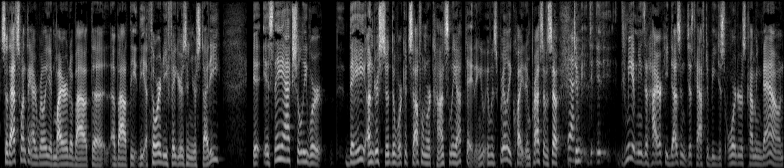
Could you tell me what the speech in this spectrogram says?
So that's one thing I really admired about the about the the authority figures in your study, is they actually were. They understood the work itself and were constantly updating. It, it was really quite impressive. So Yeah. to me, it, to me, it means that hierarchy doesn't just have to be just orders coming down.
